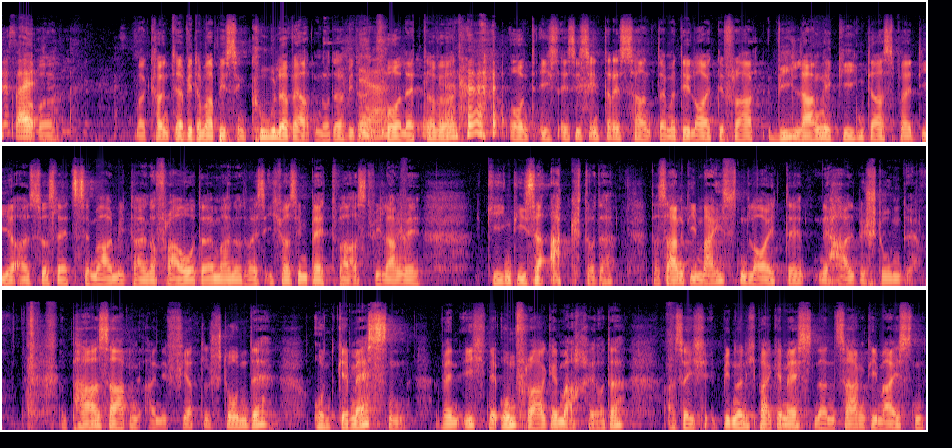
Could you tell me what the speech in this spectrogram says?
dass Aber man könnte ja wieder mal ein bisschen cooler werden, oder? Wieder ja. ein Vorletter werden. Und ich, es ist interessant, wenn man die Leute fragt, wie lange ging das bei dir, als du das letzte Mal mit deiner Frau oder deinem Mann oder weiß ich was im Bett warst? Wie lange ging dieser Akt, oder? Da sagen die meisten Leute eine halbe Stunde. Ein paar sagen eine Viertelstunde und gemessen, wenn ich eine Umfrage mache, oder? Also ich bin noch nicht bei gemessen, dann sagen die meisten,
